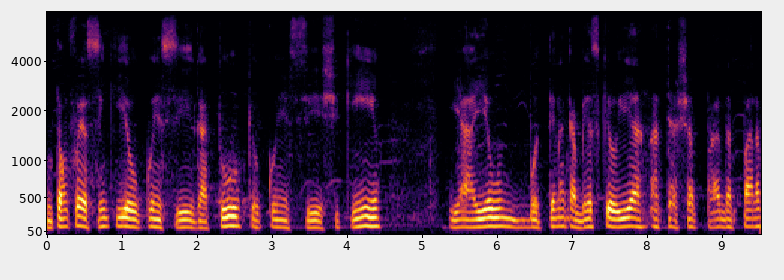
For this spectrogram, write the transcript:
Então foi assim que eu conheci Gatu, que eu conheci Chiquinho, e aí eu botei na cabeça que eu ia até a Chapada para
